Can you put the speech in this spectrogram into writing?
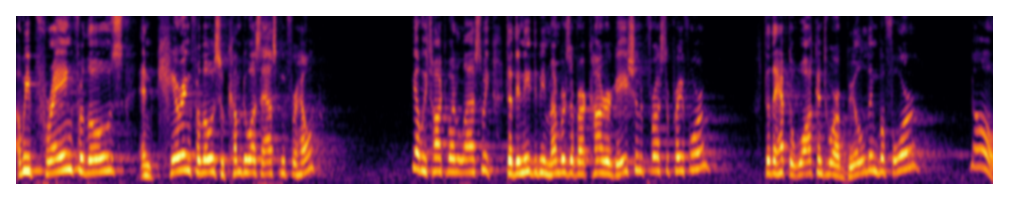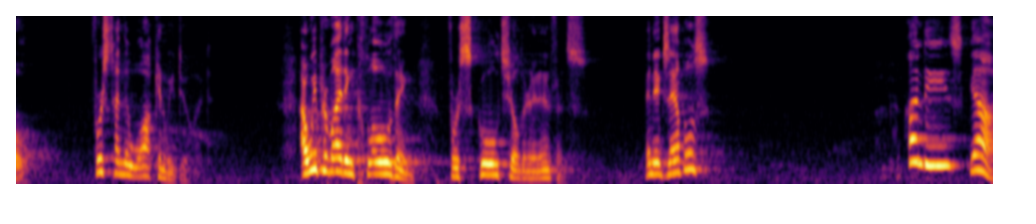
Are we praying for those and caring for those who come to us asking for help? Yeah, we talked about it last week. Do they need to be members of our congregation for us to pray for them? Do they have to walk into our building before? No. First time they walk in, we do it. Are we providing clothing for school children and infants? Any examples? Undies, yeah.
